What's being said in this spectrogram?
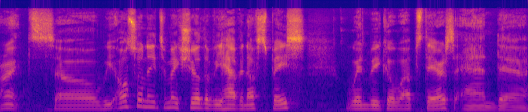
All right, so we also need to make sure that we have enough space when we go upstairs and uh,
